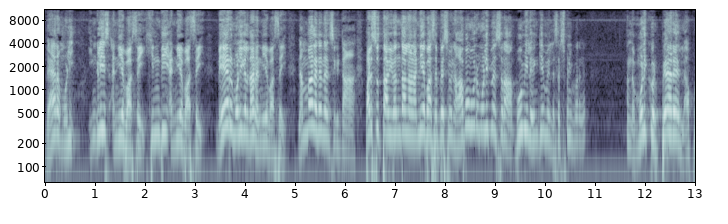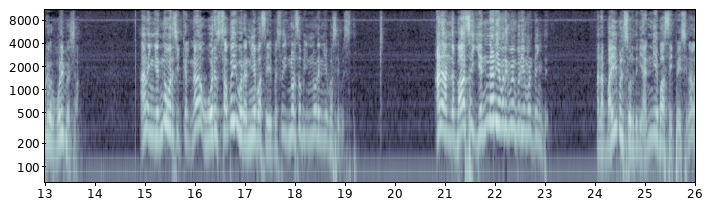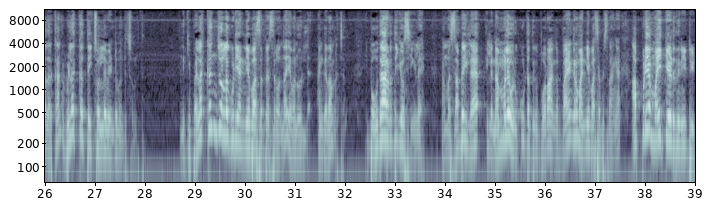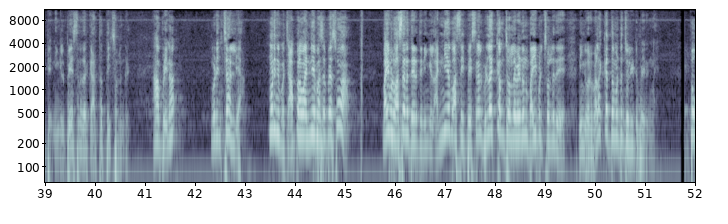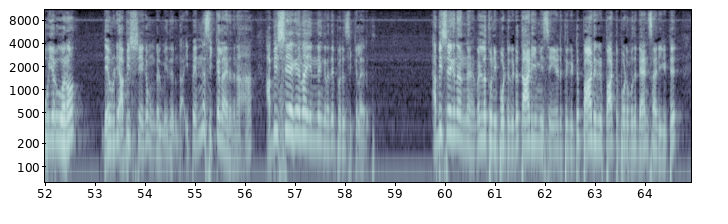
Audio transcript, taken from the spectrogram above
வேற மொழி இங்கிலீஷ் அந்நிய பாஷை ஹிந்தி அந்நிய பாஷை வேறு மொழிகள் தான் அந்நிய பாஷை. நம்மால் என்ன நினச்சிக்கிட்டான்? பரிசுத்தாவி வந்தால் நான் அந்நிய பாஷை பேசுவேன் அவன் ஒரு மொழி பேசுறான். பூமியில எங்கேயுமே இல்லை. சர்ச் பண்ணி பாருங்க. அந்த மொழிக்கு ஒரு பேரே இல்லை. அப்படி ஒரு மொழி பேசுறான். ஆனா இங்க என்ன ஒரு சிக்கல்னா ஒரு சபை ஒரு அந்நிய பாஷையை பேசுது இன்னொரு சபை இன்னொரு அந்நிய பாஷையை பேசுது. ஆனா அந்த பாஷை என்னன்னு எவனுக்குமே புரிய மாட்டேங்குது. ஆனா பைபிள் சொல்லுது நீ அந்நிய பாஷை பேசினால் அதற்கான விளக்கத்தை சொல்ல வேண்டும் என்று சொல்லுது. இன்னைக்கு விளக்கம் சொல்லக்கூடிய அந்நிய பாஷை பேசுறவன் தான் எவனும் இல்லை. அங்கதான் பிரச்சனை. இப்போ உதாரணத்துக்கு யோசிங்களேன் நம்ம சபையில இல்ல நம்மளே ஒரு கூட்டத்துக்கு போறோம் அங்க பயங்கரமா அந்நிய பாஷை பேசுறாங்க. அப்படியே மைக் எடுத்து நீட்டிட்டு நீங்கள் பேசுனதற்கு அர்த்தத்தை சொல்லுங்கள். அப்படின்னா முடிஞ்சா இல்லையா? முடிஞ்சு போச்சு. அப்புறம் அந்நிய பாஷை பேசுவான். பைபிள் வசனத்தை எடுத்து நீங்கள் அந்நிய பாஷை பேசினால் விளக்கம் சொல்ல வேணும்னு பைபிள் சொல்லுது. நீங்க ஒரு விளக்கத்தை மட்டும் சொல்லிட்டு போயிருங்களேன். எப்போ உயர்வு வரும்? தேவனுடைய அபிஷேகம் உங்கள் மீது இருந்தா. இப்போ என்ன சிக்கலாயிருதுன்னா அபிஷேகம்னா என்னங்கிறதே பெரும் சிக்கலாக இருக்குது அபிஷேகம் என்ன? வெள்ளை துணி போட்டுக்கிட்டு தாடி மீசையும் எடுத்துக்கிட்டு பாடு பாட்டு போடும்போது டான்ஸ் ஆடிக்கிட்டு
